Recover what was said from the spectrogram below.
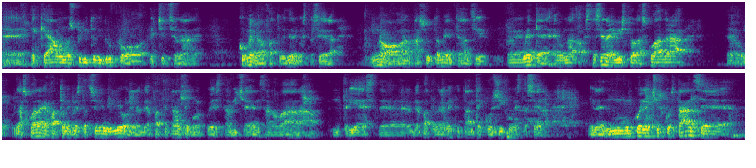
eh, e che ha uno spirito di gruppo eccezionale. Come abbiamo fatto vedere questa sera? No, assolutamente, anzi, probabilmente è una, stasera hai visto la squadra, la squadra che ha fatto le prestazioni migliori, ne abbiamo fatte tante come questa, Vicenza, Novara, Trieste, ne abbiamo fatte veramente tante così come stasera. In, in quelle circostanze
